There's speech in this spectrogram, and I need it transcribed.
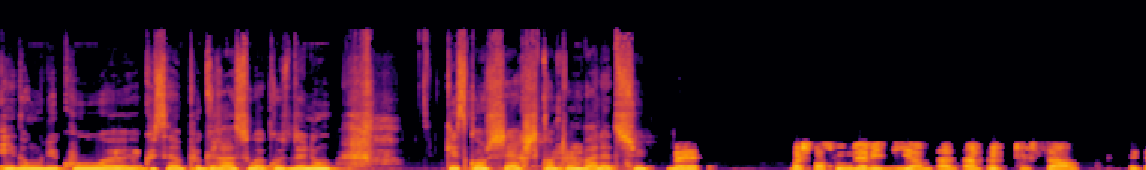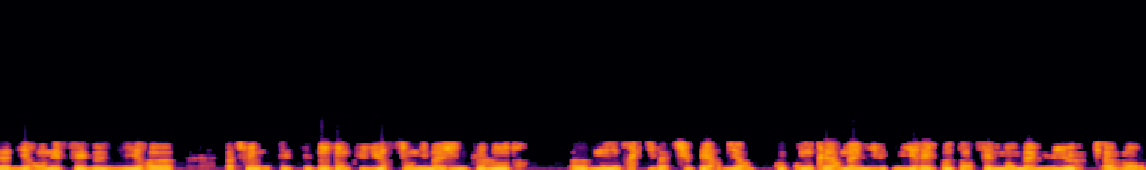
Et donc du coup euh, mhm. que c'est un peu grâce ou à cause de nous. Qu'est-ce qu'on cherche quand on va là-dessus? Mais, Moi, je pense que vous l'avez dit, un, un, peu de tout ça, c'est-à-dire en effet de dire, euh, parce que c'est d'autant plus dur si on imagine que l'autre euh, montre qu'il va super bien, qu'au contraire même il, irait potentiellement même mieux qu'avant,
